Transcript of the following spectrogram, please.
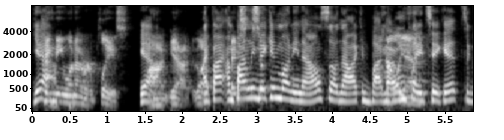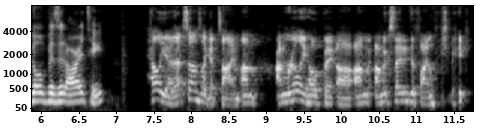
yeah, Ping me whenever, please. Yeah. uh, yeah. I Like, fi- I'm finally so- making money now, so now I can buy my own yeah. plane ticket to go visit RIT. Hell yeah, that sounds like a time. I'm I'm really hoping. Uh, I'm I'm excited to finally make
